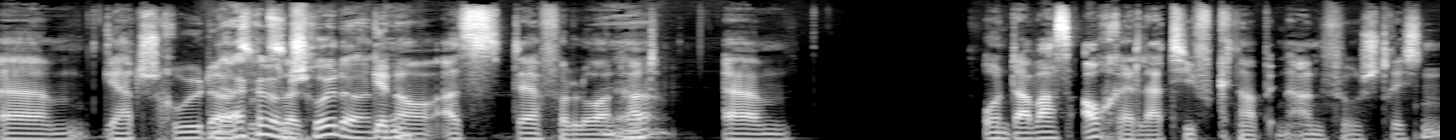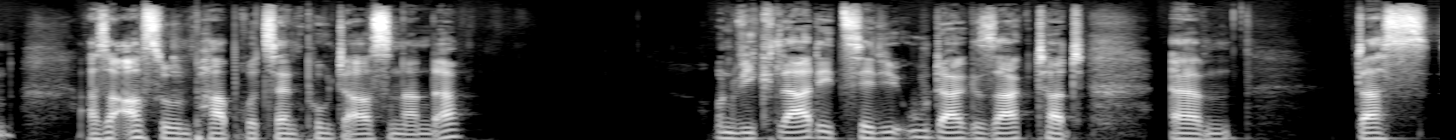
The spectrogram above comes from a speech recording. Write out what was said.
ähm, Gerhard Schröder. Merkel und Schröder, ne? Genau, als der verloren Ja. hat. Ähm, und da war es auch relativ knapp in Anführungsstrichen. Also auch so ein paar Prozentpunkte auseinander. Und wie klar die CDU da gesagt hat, ähm, dass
